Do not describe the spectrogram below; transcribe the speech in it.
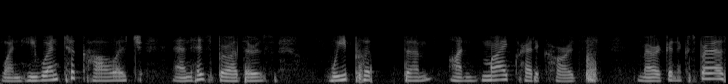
when he went to college, and his brothers, we put them on my credit cards, American Express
